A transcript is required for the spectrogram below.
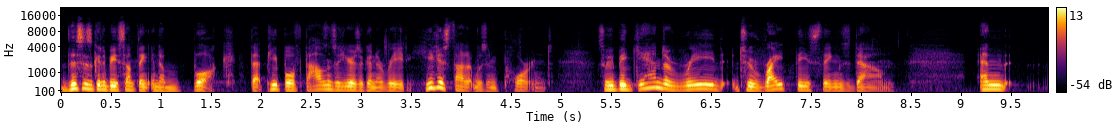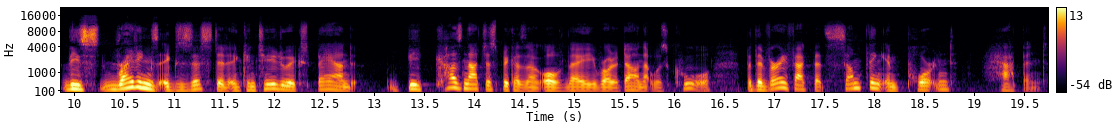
this is going to be something in a book that people thousands of years are going to read. He just thought it was important. So he began to read, to write these things down. And these writings existed and continue to expand because not just because of, oh they wrote it down that was cool but the very fact that something important happened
